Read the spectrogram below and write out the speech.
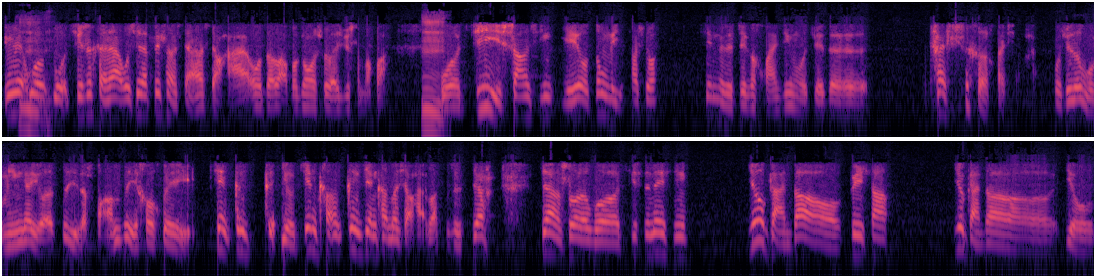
因为我我其实很爱，我现在非常想要小孩。我的老婆跟我说了一句什么话？嗯。我既伤心也有动力。她说，现在的这个环境，我觉得太适合怀小孩。我觉得我们应该有了自己的房子以后，会健更更有健康更健康的小孩吧。就是这样这样说的，我其实内心又感到悲伤，又感到有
